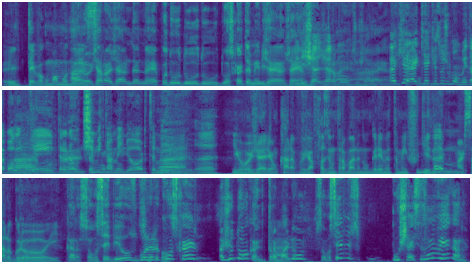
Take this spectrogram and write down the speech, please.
Ele teve alguma Ah, mudança. eu já, já, na época do, do, do, Oscar também, ele já, já Ele é. já, já era monstro, já. já é. É que, é que é questão de momento, a bola Ah, não entra, é, né? O não time tá como. melhor também. Ah. é. E o Rogerião, cara, já fazia um trabalho no Grêmio também fudido, né? É, Marcelo Groi. Cara, só você ver os goleiros Tipo- que o Oscar ajudou, cara. Trabalhou. Só você puxar e vocês vão ver, cara.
